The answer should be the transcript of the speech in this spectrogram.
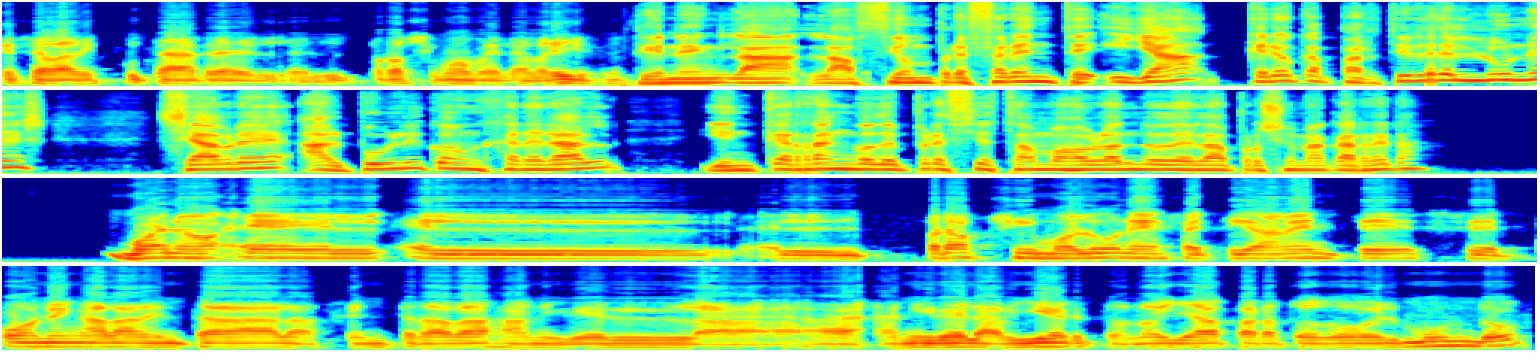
que se va a disputar el, próximo mes de abril. Tienen la, opción preferente y ya creo que a partir del lunes se abre al público en general y en qué rango de precio estamos hablando de la próxima carrera. Bueno, el, el, próximo lunes efectivamente se ponen a la venta las entradas a nivel a, nivel abierto, ¿no? Ya para todo el mundo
